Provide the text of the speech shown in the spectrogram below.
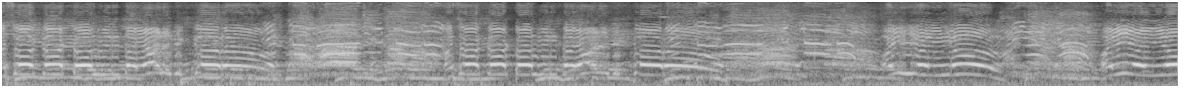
ಅಶೋಕ ಟೋಲ್ ವಿರುದ್ಧ ಹೇಳಿ ಧಿಕ್ಕಾರ ಅಶೋಕ ಟೋಲ್ ವಿರುದ್ಧ ಹೇಳಿ ಧಿಕ್ಕಾರ ಅಯ್ಯಯ್ಯೋ! ಅಯ್ಯಯ್ಯೋ!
